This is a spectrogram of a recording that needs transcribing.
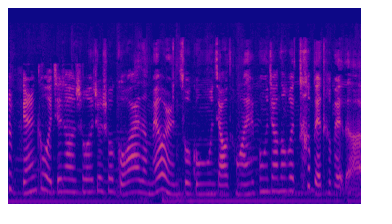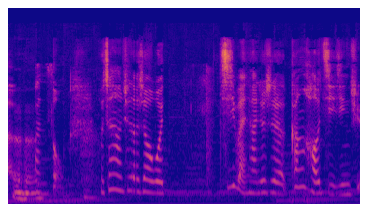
就是别人给我介绍说，就说国外的没有人坐公共交通啊，因为公共交通会特别特别的宽松。我站上去的时候，我。基本上就是刚好挤进去，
